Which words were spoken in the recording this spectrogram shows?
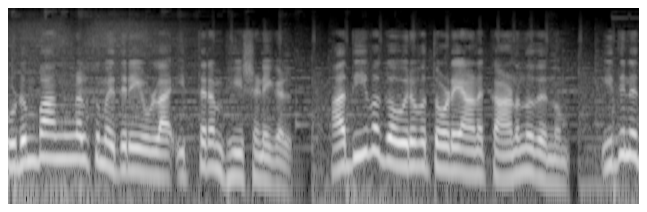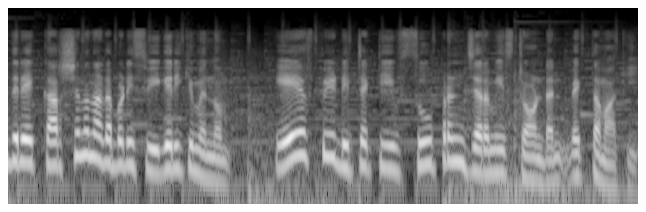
കുടുംബാംഗങ്ങൾക്കുമെതിരെയുള്ള ഇത്തരം ഭീഷണികൾ അതീവ ഗൗരവത്തോടെയാണ് കാണുന്നതെന്നും ഇതിനെതിരെ കർശന നടപടി സ്വീകരിക്കുമെന്നും a detective superintendent Jeremy Staunton വ്യക്തമാക്കി.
